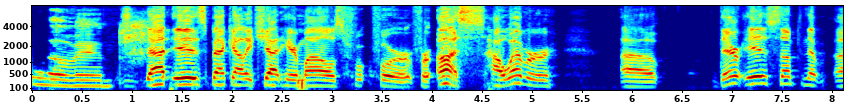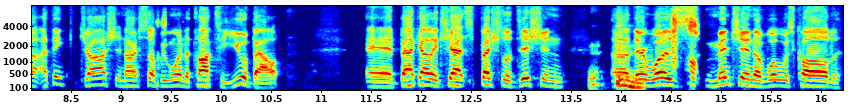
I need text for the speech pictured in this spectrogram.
oh man. that is back alley chat here, Miles, for for, for us. However, uh, there is something that uh, I think Josh and ourselves we wanted to talk to you about. And back alley chat special edition, uh, there was mention of what was called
